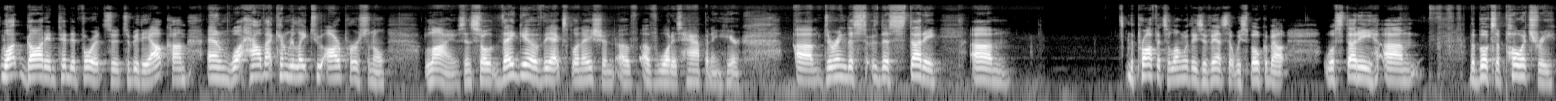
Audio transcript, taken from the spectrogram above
what God intended for it to, to be the outcome, and what, how that can relate to our personal lives. And so they give the explanation of, of what is happening here. Um, during this, this study, um, the prophets, along with these events that we spoke about, will study um, the books of poetry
